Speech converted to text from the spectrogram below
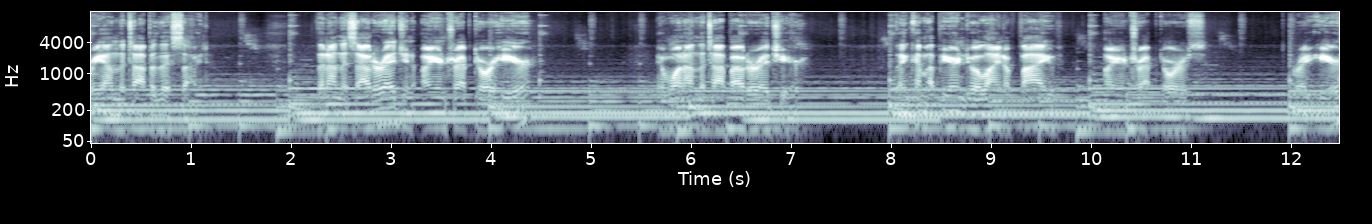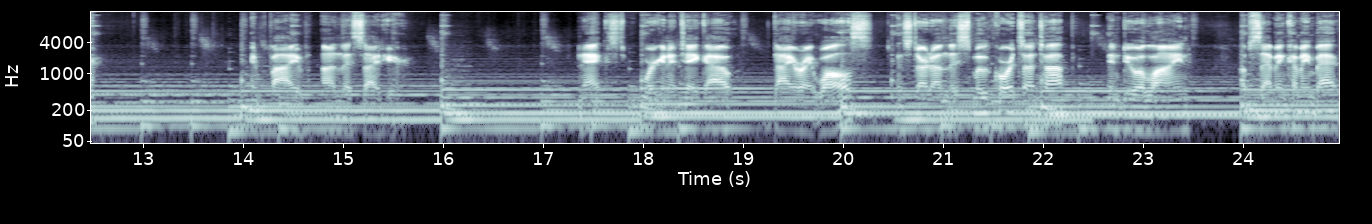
three on the top of this side. Then on this outer edge, an iron trapdoor here, and one on the top outer edge here. Then come up here and do a line of five iron trapdoors right here, and five on this side here. Next, we're gonna take out diorite walls and start on this smooth quartz on top and do a line of seven coming back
